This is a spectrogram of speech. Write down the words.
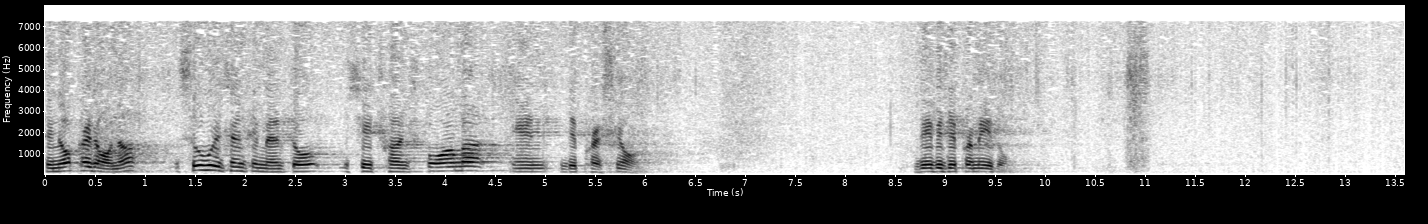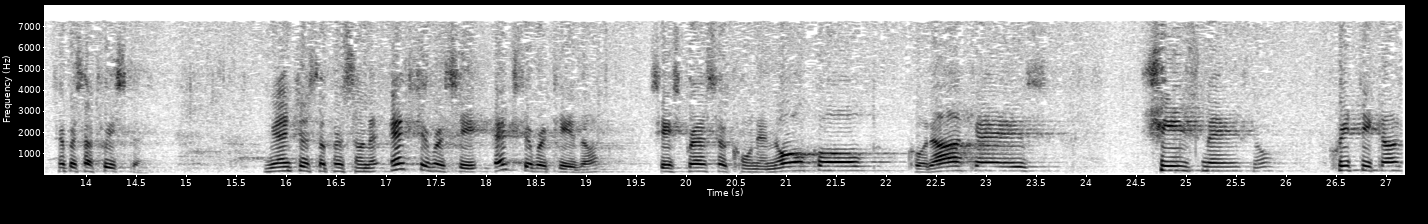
si no perdona, su resentimiento se transforma en depresión. Vive deprimido. Siempre está triste. Mientras la persona extrovertida se expresa con enojo, corajes, chismes, ¿no? críticas,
